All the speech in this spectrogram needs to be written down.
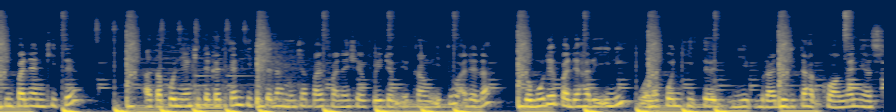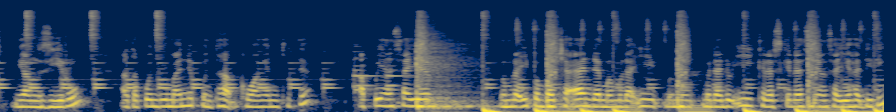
simpanan kita ataupun yang kita katakan kita telah mencapai financial freedom account itu adalah bermula pada hari ini walaupun kita di, berada di tahap kewangan yang yang zero ataupun di mana pun tahap kewangan kita apa yang saya memulai pembacaan dan memulai melalui kelas-kelas yang saya hadiri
